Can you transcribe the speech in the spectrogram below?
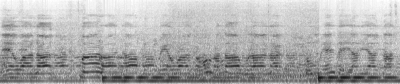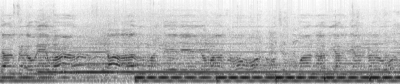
เทวานามาราชาภูเววาโสกตาบุรานาตุมเหติอริยสัจจังปิกเววาตาตุมันเตเรยวาโสตุภุมานายังยังกโ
